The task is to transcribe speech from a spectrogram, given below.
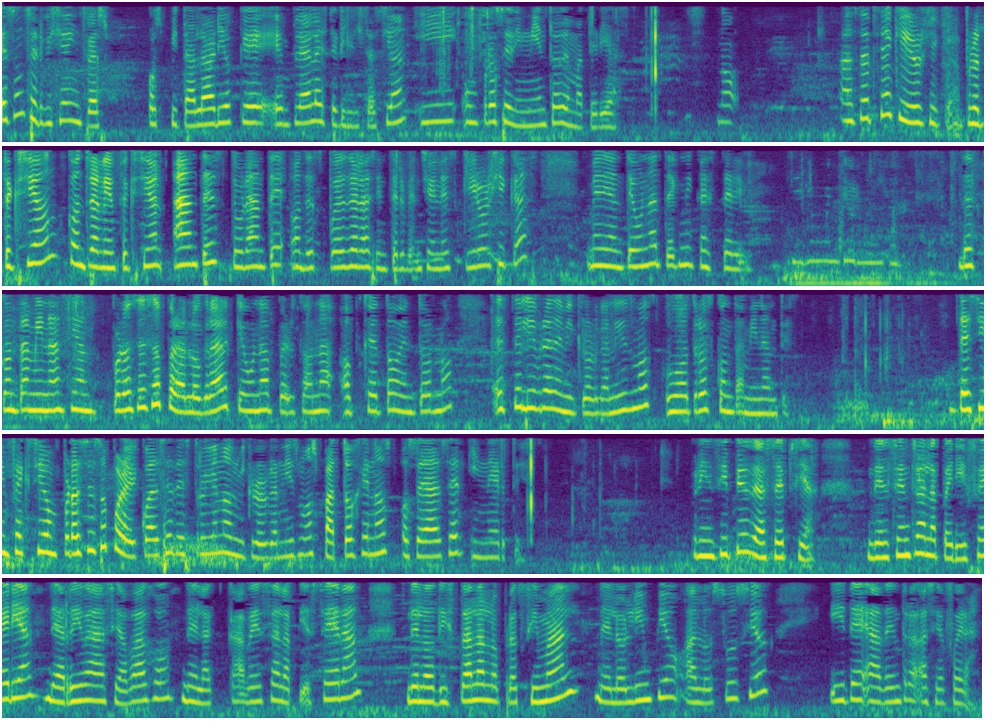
Es un servicio intrahospitalario que emplea la esterilización y un procedimiento de material. No. Asepsia quirúrgica. Protección contra la infección antes, durante o después de las intervenciones quirúrgicas mediante una técnica estéril. Descontaminación. Proceso para lograr que una persona, objeto o entorno esté libre de microorganismos u otros contaminantes. Desinfección. Proceso por el cual se destruyen los microorganismos patógenos o se hacen inertes. Principios de asepsia. Del centro a la periferia, de arriba hacia abajo, de la cabeza a la piecera, de lo distal a lo proximal, de lo limpio a lo sucio y de adentro hacia afuera.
